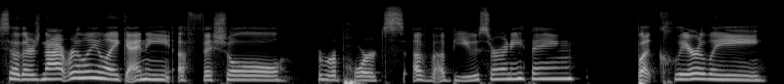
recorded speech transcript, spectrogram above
So there's not really like any official reports of abuse or anything, but clearly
